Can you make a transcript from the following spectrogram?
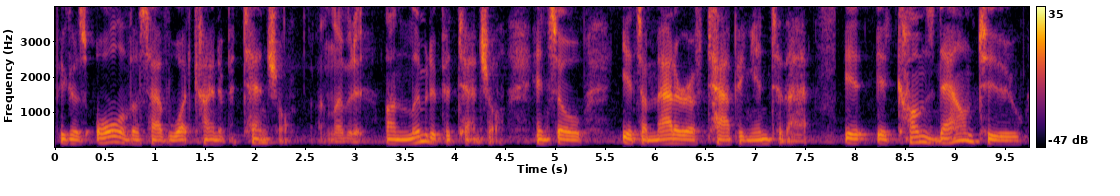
because all of us have what kind of potential? Unlimited. Unlimited potential. And so it's a matter of tapping into that. It, it comes down to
